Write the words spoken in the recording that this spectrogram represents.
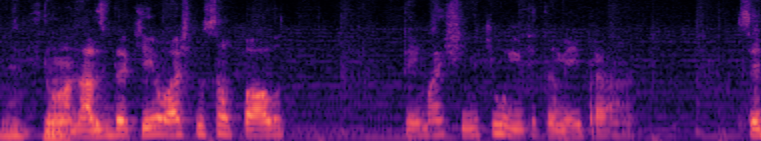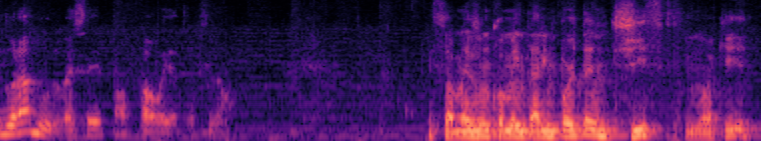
Então, a análise daqui, eu acho que o São Paulo tem mais time que o Inter também pra ser duradouro. Vai ser pau pau aí até o final. Só mais um comentário importantíssimo aqui,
